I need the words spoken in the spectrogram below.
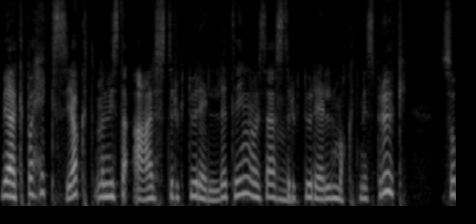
vi er ikke på heksejakt, men hvis det er strukturelle ting, og hvis det er Mm. strukturell maktmisbruk, så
